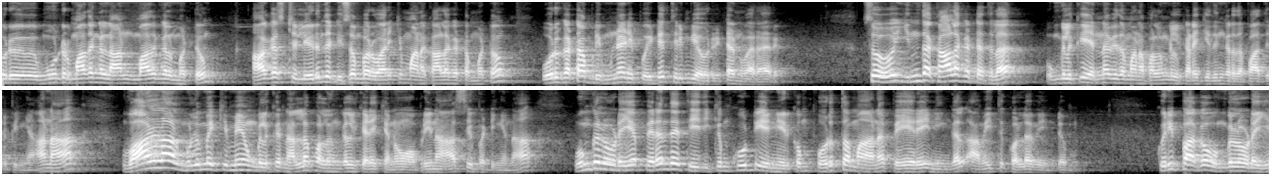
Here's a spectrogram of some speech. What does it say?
ஒரு மூன்று மாதங்கள் நான்கு மாதங்கள் மட்டும் ஆகஸ்டில் இருந்து டிசம்பர் வரைக்குமான காலகட்டம் மட்டும் ஒரு கட்டம் அப்படி முன்னாடி போயிட்டு திரும்பி அவர் ரிட்டர்ன் வராரு. ஸோ இந்த காலகட்டத்தில் உங்களுக்கு என்ன விதமான பலன்கள் கிடைக்குதுங்கிறத பார்த்துருப்பீங்க. ஆனால் வாழ்நாள் முழுமைக்குமே உங்களுக்கு நல்ல பலன்கள் கிடைக்கணும் அப்படின்னு ஆசைப்பட்டீங்கன்னா உங்களுடைய பிறந்த தேதிக்கும் கூட்டு எண்ணிற்கும் பொருத்தமான பெயரை நீங்கள் அமைத்து கொள்ள வேண்டும். குறிப்பாக உங்களுடைய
